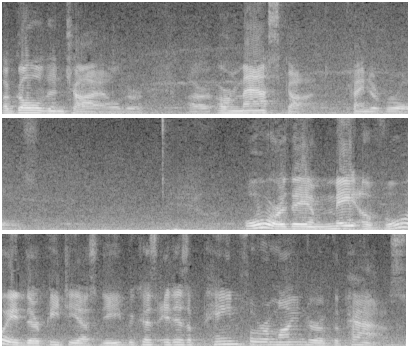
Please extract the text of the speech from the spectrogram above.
a golden child or, or, or mascot kind of roles or they may avoid their PTSD because it is a painful reminder of the past.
